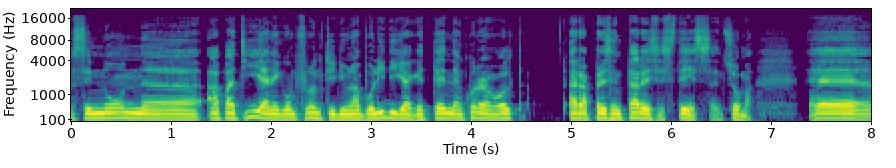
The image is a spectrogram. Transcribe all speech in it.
se non uh, apatia nei confronti di una politica che tende ancora una volta a rappresentare se stessa. Insomma, eh,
